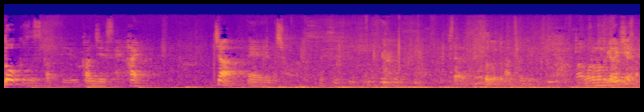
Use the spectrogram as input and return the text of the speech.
どう崩すかっていう感じですね。はい。じゃあ、えーやりましょう。俺も抜けなきゃいけない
